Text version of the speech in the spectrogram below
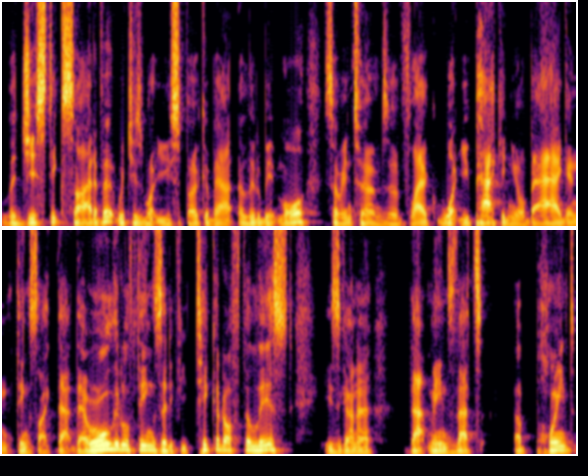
logistic side of it, which is what you spoke about a little bit more. So in terms of like what you pack in your bag and things like that, they're all little things that if you tick it off the list is gonna that means that's a point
